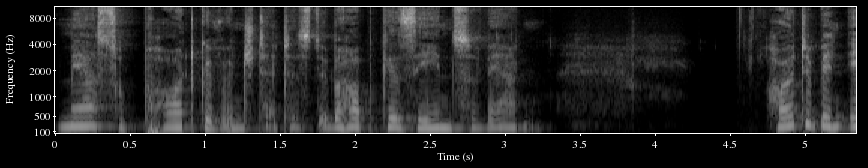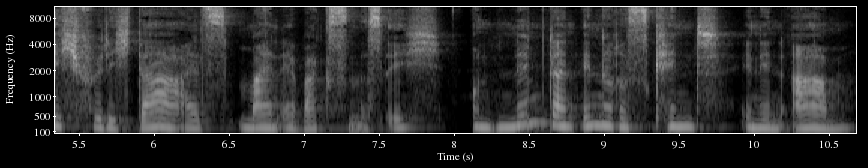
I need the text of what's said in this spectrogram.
mehr Support gewünscht hättest, überhaupt gesehen zu werden. Heute bin ich für dich da als mein erwachsenes Ich und nimm dein inneres Kind in den Arm.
